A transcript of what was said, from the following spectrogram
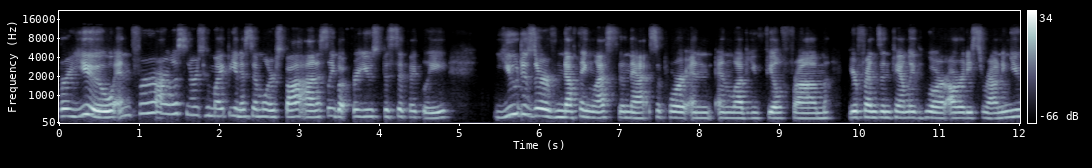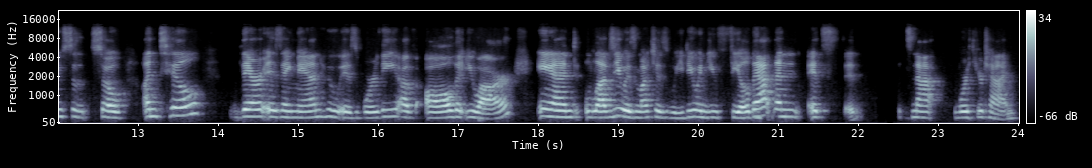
for you and for our listeners who might be in a similar spot honestly but for you specifically you deserve nothing less than that support and and love you feel from your friends and family who are already surrounding you. So so until there is a man who is worthy of all that you are and loves you as much as we do and you feel that then it's it, it's not worth your time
